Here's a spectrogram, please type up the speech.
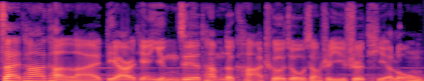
在他看来，第二天迎接他们的卡车就像是一只铁笼。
